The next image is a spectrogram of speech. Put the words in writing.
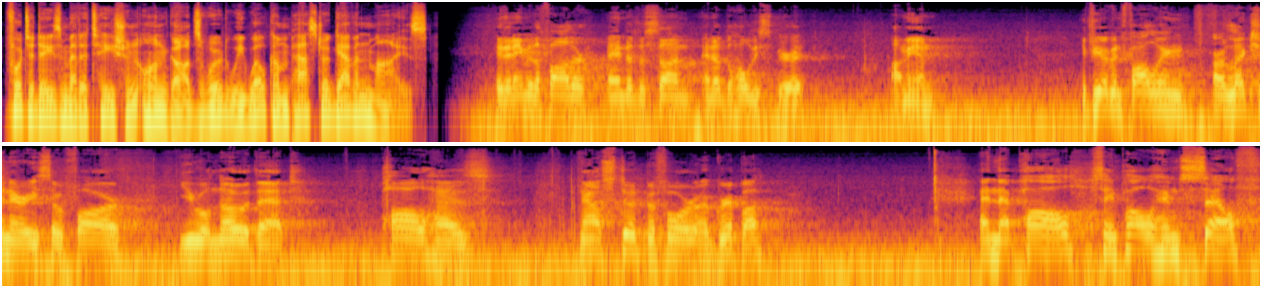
For today's meditation on God's Word, we welcome Pastor Gavin Mize. In the name of the Father, and of the Son, and of the Holy Spirit. Amen. If you have been following our lectionary so far, you will know that Paul has now stood before Agrippa, and that Paul, St. Paul himself,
